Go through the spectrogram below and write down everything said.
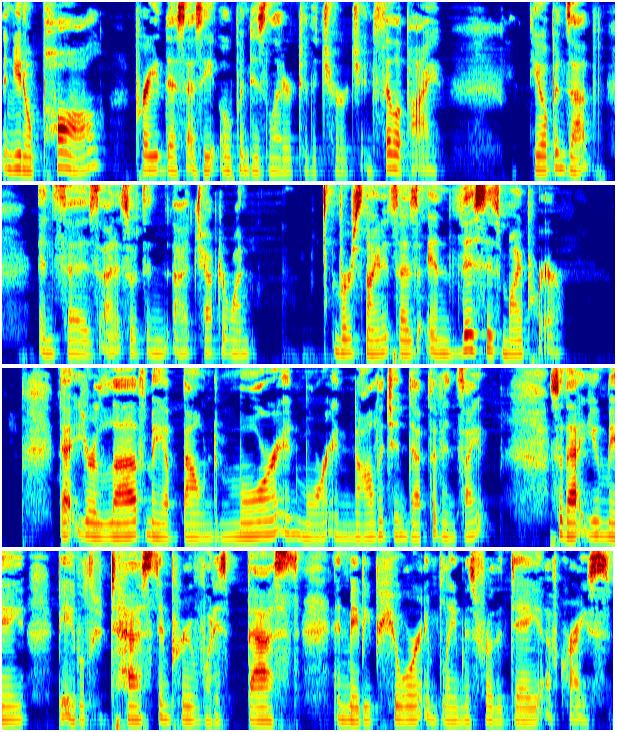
And you know, Paul prayed this as he opened his letter to the church in Philippi. He opens up and says, uh, so it's in uh, chapter 1, verse 9, it says, And this is my prayer that your love may abound more and more in knowledge and depth of insight so that you may be able to test and prove what is best and may be pure and blameless for the day of Christ,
